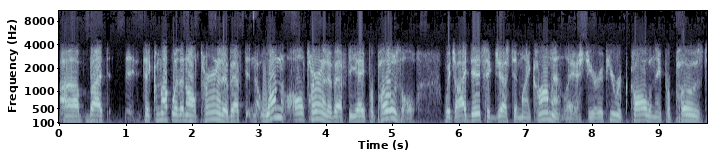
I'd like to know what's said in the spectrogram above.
Uh, but to come up with an alternative, one alternative FDA proposal which I did suggest in my comment last year. If you recall, when they proposed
